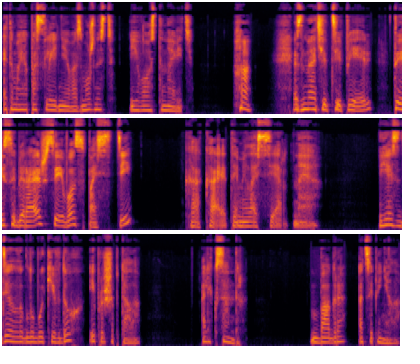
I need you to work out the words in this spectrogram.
это моя последняя возможность его остановить». «Ха! Значит, теперь ты собираешься его спасти? Какая ты милосердная!» Я сделала глубокий вдох и прошептала. «Александр». Багра оцепенела.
